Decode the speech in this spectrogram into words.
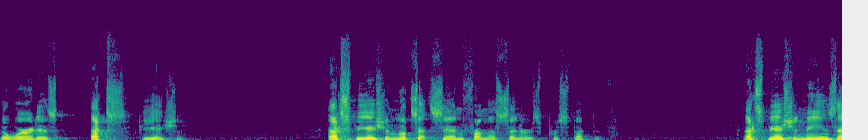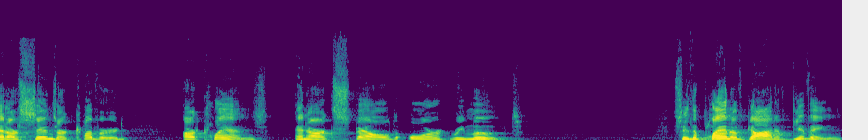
The word is expiation. Expiation looks at sin from the sinner's perspective. Expiation means that our sins are covered, are cleansed, and are expelled or removed. See, the plan of God of giving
